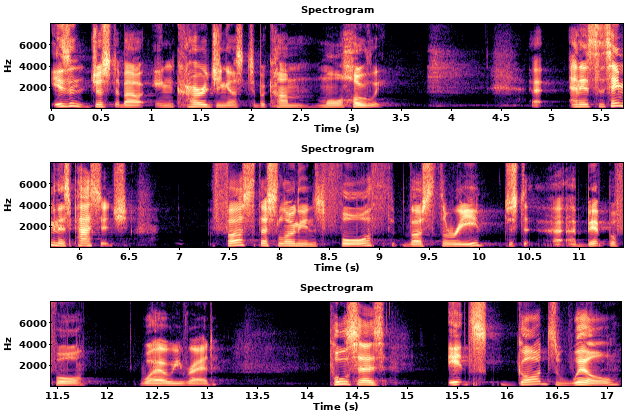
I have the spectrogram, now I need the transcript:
isn't just about encouraging us to become more holy. And it's the same in this passage. 1 Thessalonians 4, verse 3, just a, a bit before where we read, Paul says, It's God's will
